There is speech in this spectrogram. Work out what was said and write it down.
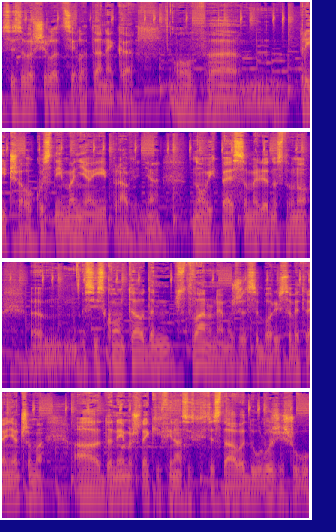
se završila cela ta neka ova, priča oko snimanja i pravljenja novih pesama ili jednostavno um, si skontao da stvarno ne može da se boriš sa vetrenjačama a da nemaš nekih finansijskih sredstava da uložiš u,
